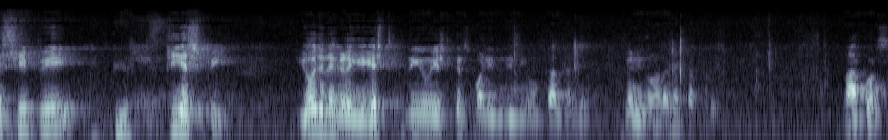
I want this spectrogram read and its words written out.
S C P T S P ಯೋಜನೆಗಳಿಗೆ ಎಷ್ಟು ನೀವು ಎಷ್ಟು ಖರ್ಚು ಮಾಡಿದ್ರಿ ನೀವು ಕಾಲದಲ್ಲಿ? ಹೇಳಿ ನೋಡೋಣ ಲೆಕ್ಕ ಕೊಡಿ ನಾಲ್ಕು ವರ್ಷ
